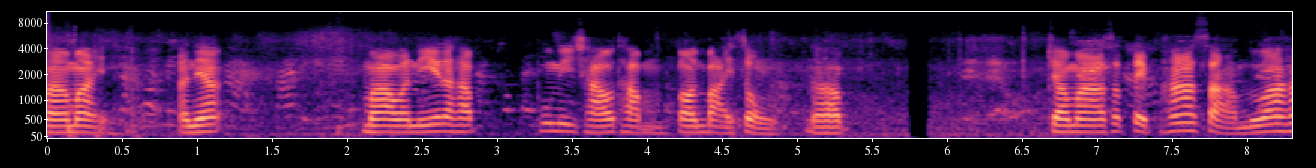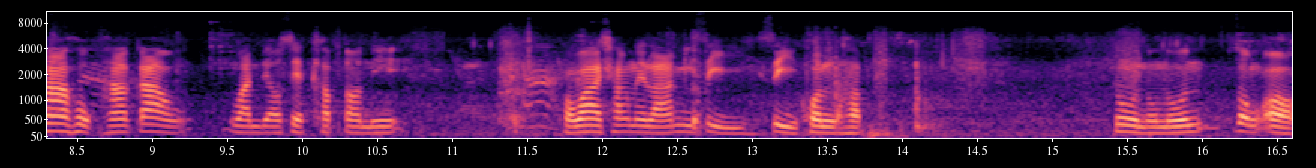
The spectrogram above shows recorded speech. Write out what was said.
มาใหม่ อันเนี้ยมาวันนี้นะครับพรุ่งนี้เช้าทำตอนบ่ายส่งนะครับ จะมาสเต็ปห้าสามหรือว่าห้าหกห้าเก้าวันเดียวเสร็จครับตอนนี้ เพราะว่าช่างในร้านมีสี่สี่คนแล้วครับนู่นตรงนู้นส่งออก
